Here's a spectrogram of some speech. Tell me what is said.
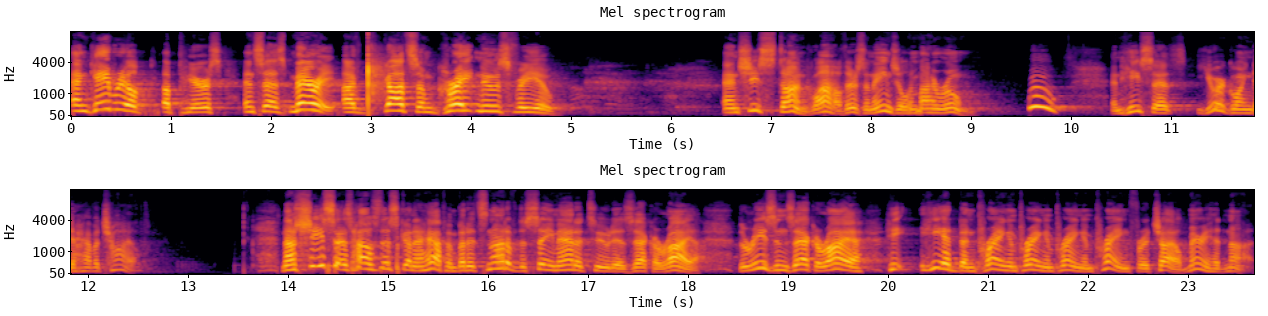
and Gabriel appears and says, Mary, I've got some great news for you. And she's stunned. Wow, there's an angel in my room. Woo! And he says, You're going to have a child. Now she says, How's this going to happen? But it's not of the same attitude as Zechariah. The reason Zechariah, he, he had been praying and praying and praying and praying for a child. Mary had not.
